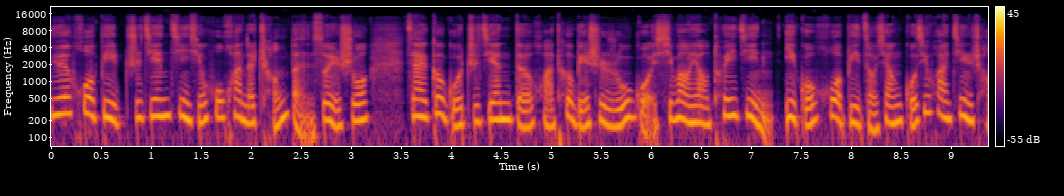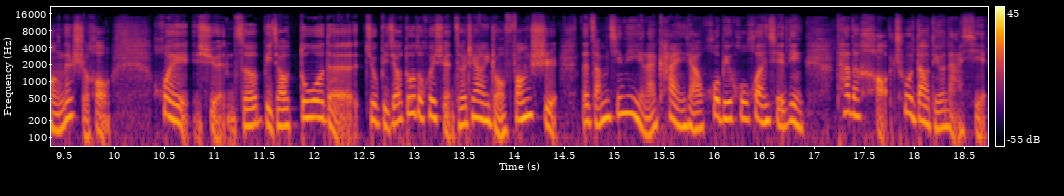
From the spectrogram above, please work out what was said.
约货币之间进行互换的成本。所以说，在各国之间的话，特别是如果希望要推进一国货币走向国际化进程的时候，会选择比较多的，就比较多的会选择这样一种方式。那咱们今天也来看一下货币互换协定它的好处到底有哪些。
